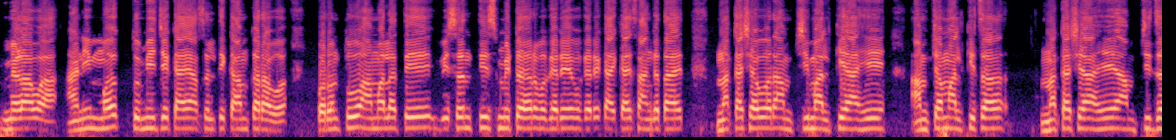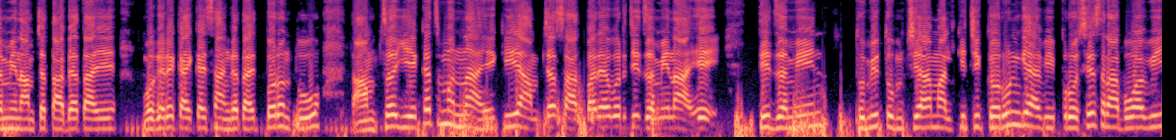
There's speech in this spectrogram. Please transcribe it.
मिळावा आणि मग तुम्ही जे काय असेल ते काम करावं. परंतु आम्हाला ते वीस तीस मीटर वगैरे वगैरे काय काय सांगत आहेत नकाशावर आमची मालकी आहे आमच्या मालकीचा नकाशे आहे आमची जमीन आमच्या ताब्यात आहे वगैरे काय काय सांगत आहेत. परंतु आमचं एकच म्हणणं आहे की आमच्या सातबाऱ्यावर जी जमीन आहे ती जमीन तुम्ही तुमच्या मालकीची करून घ्यावी प्रोसेस राबवावी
